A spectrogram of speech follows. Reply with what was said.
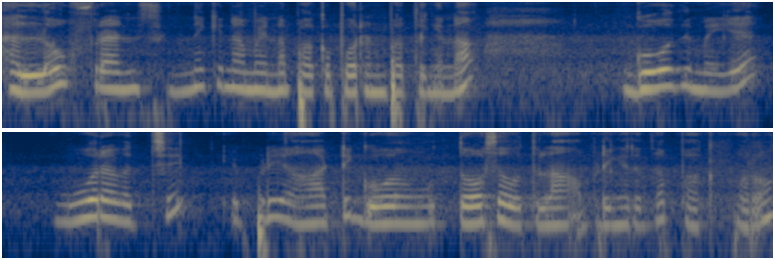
ஹலோ ஃப்ரெண்ட்ஸ் இன்றைக்கி நம்ம என்ன பார்க்க போகிறோன்னு பார்த்தீங்கன்னா கோதுமையை ஊற வச்சு எப்படி ஆட்டி கோ தோசை ஊற்றலாம் அப்படிங்கிறத பார்க்க போகிறோம்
